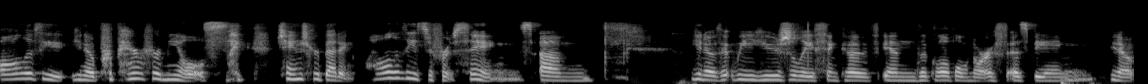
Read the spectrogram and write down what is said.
all of the, you know, prepare her meals, like change her bedding, all of these different things. Um, you know that we usually think of in the global north as being you know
